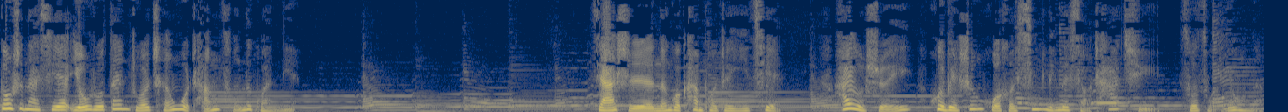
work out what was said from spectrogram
都是那些犹如丹着尘雾长存的观念。假使能够看破这一切，还有谁会被生活和心灵的小插曲所左右呢？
